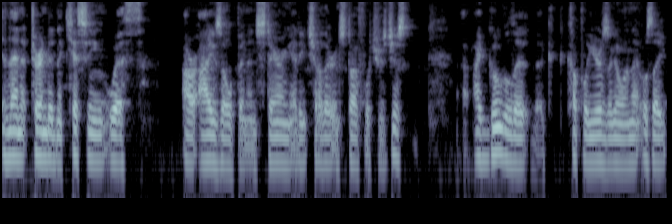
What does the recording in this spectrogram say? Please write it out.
and then it turned into kissing with our eyes open and staring at each other and stuff, which was just I googled it a couple years ago, and that was like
